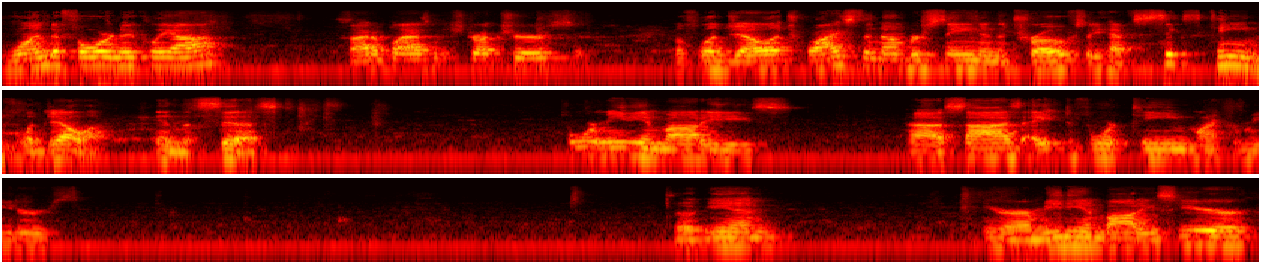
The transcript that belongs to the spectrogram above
one to four nuclei, cytoplasmic structures, the flagella, twice the number seen in the troph, so you have 16 flagella in the cyst. Four median bodies, uh, size 8 to 14 micrometers. So again, here are median bodies here,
